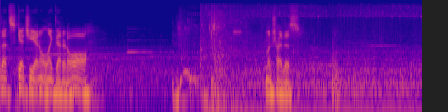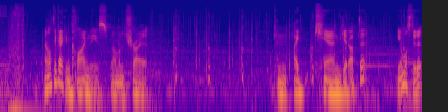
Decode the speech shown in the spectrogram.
that's sketchy. I don't like that at all. I'm gonna try this. I don't think I can climb these, but I'm gonna try it. Can I can get up that? You almost did it.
